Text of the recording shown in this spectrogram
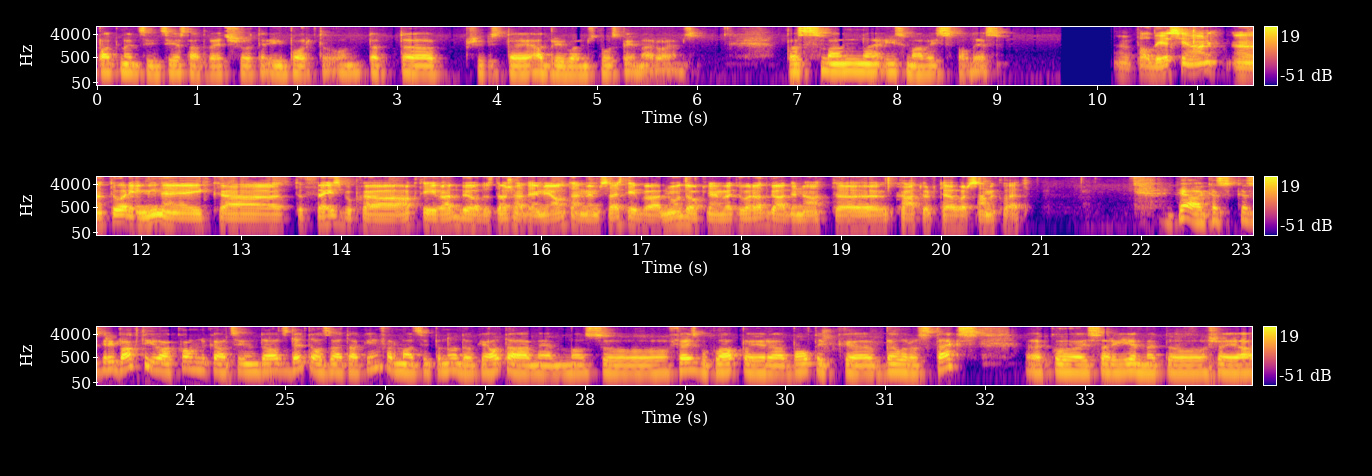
pat medicīnas iestāde veic šo importu, un tad šis atbrīvojums būs piemērojams. Tas man īsumā viss. Paldies! Paldies, Jāni. Tu arī minēji, ka tu Facebookā aktīvi atbild uz dažādiem jautājumiem saistībā ar nodokļiem, vai tu vari atgādināt, kā tur tev var sameklēt? Jā, kas, kas grib aktīvāku komunikāciju un daudz detalizētāku informāciju par nodokļu jautājumiem, mūsu Facebook lapa ir Baltika Belarus Tax. Uh, ko es arī iemetu šajā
